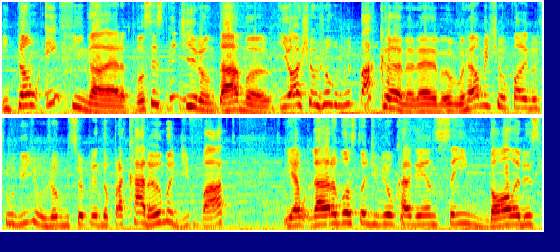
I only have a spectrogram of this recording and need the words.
Então, enfim, galera, vocês pediram, tá, mano? E eu achei o jogo muito bacana, né? Eu, realmente, eu falei no último vídeo, o jogo me surpreendeu pra caramba, de fato. E a galera gostou de ver o cara ganhando 100 dólares,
